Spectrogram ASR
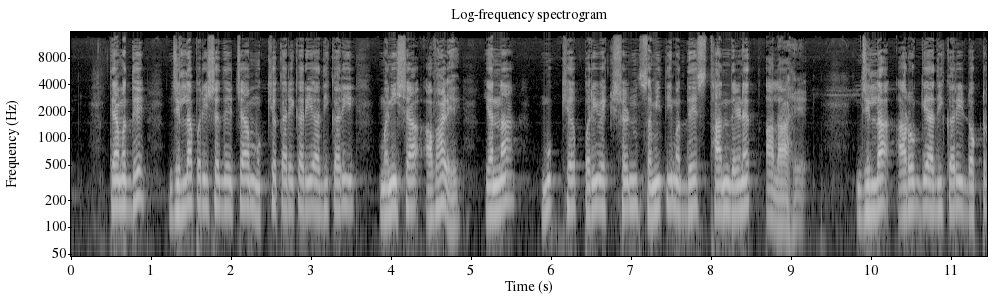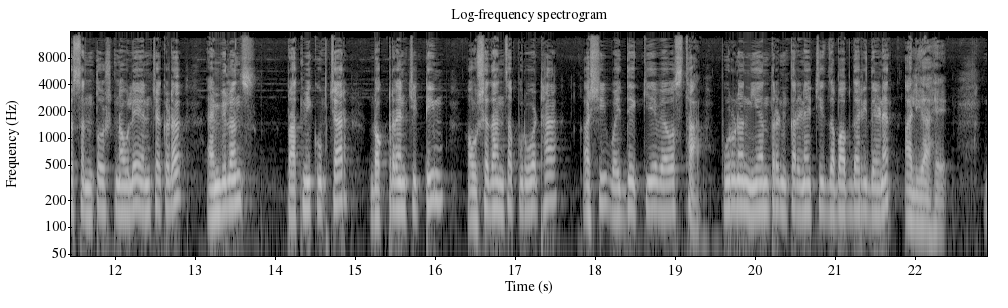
त्यामध्ये जिल्हा परिषदेच्या मुख्य कार्यकारी अधिकारी मनीषा आव्हाळे यांना मुख्य पर्यवेक्षण समितीमध्ये स्थान देण्यात आलं आहे. जिल्हा आरोग्य अधिकारी डॉक्टर संतोष नवले यांच्याकडं ॲम्ब्युलन्स प्राथमिक उपचार डॉक्टरांची टीम औषधांचा पुरवठा अशी वैद्यकीय व्यवस्था पूर्ण नियंत्रण करण्याची जबाबदारी देण्यात आली आहे.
